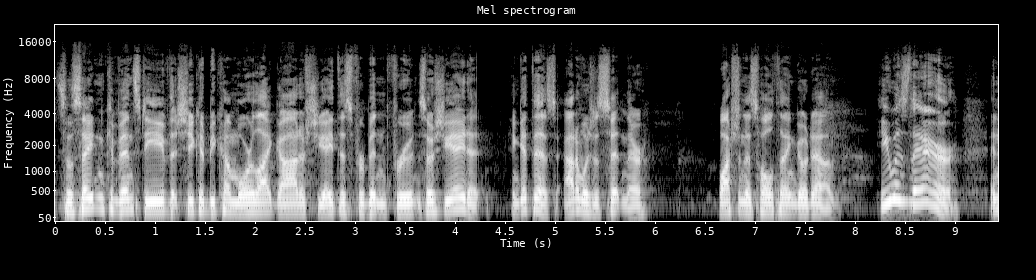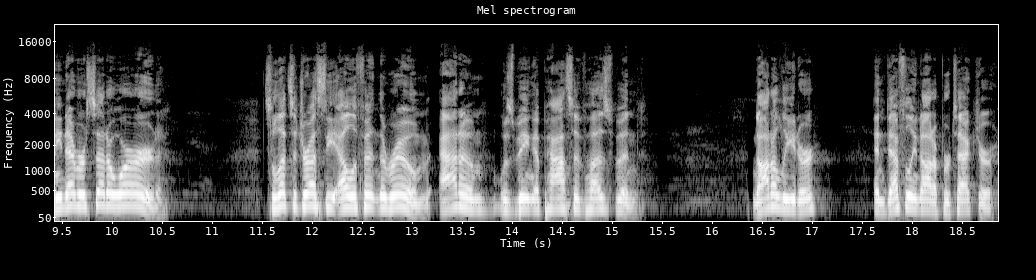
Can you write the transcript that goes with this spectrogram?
So Satan convinced Eve that she could become more like God if she ate this forbidden fruit, and so she ate it. And get this Adam was just sitting there watching this whole thing go down. He was there, and he never said a word. So let's address the elephant in the room. Adam was being a passive husband, not a leader, and definitely not a protector.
